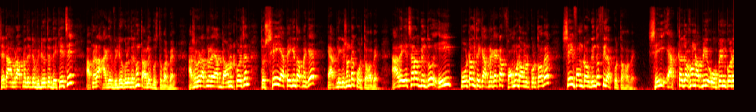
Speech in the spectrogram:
সেটা আমরা আপনাদেরকে ভিডিওতে দেখিয়েছি। আপনারা আগের ভিডিওগুলো দেখুন তাহলে বুঝতে পারবেন। আশা করি আপনারা অ্যাপ ডাউনলোড করেছেন। তো সেই অ্যাপে কিন্তু আপনাকে অ্যাপ্লিকেশনটা করতে হবে। আর এছাড়াও কিন্তু এই পোর্টাল থেকে আপনাকে একটা ফর্মও ডাউনলোড করতে হবে। সেই ফর্মটাও কিন্তু ফিল করতে হবে। সেই অ্যাপটা যখন আপনি ওপেন করে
